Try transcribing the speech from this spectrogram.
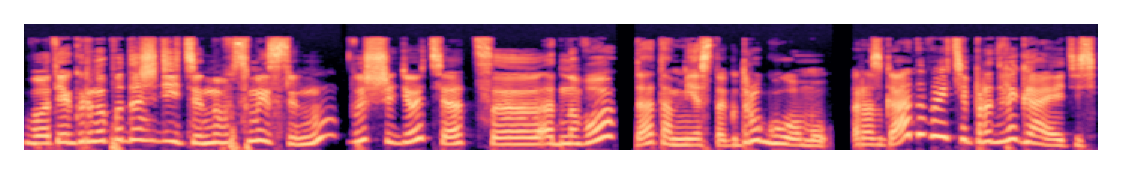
Вот, я говорю, ну подождите, ну в смысле, ну вы же идете от э, одного, да, там места к другому, разгадываете, продвигаетесь.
